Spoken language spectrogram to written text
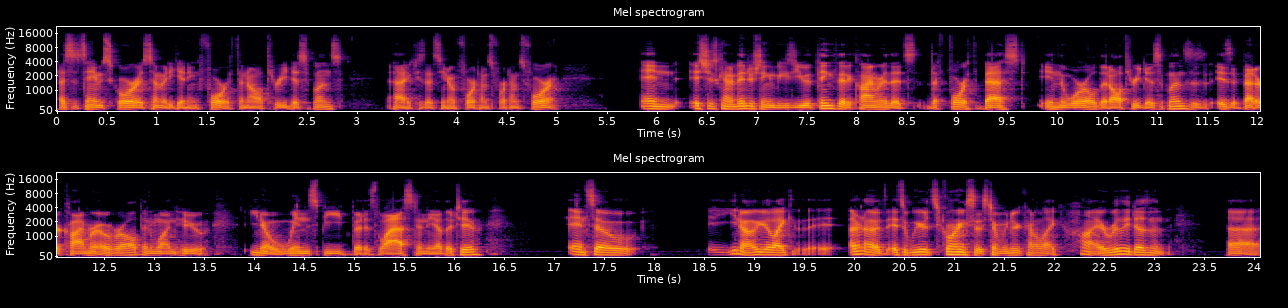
that's the same score as somebody getting fourth in all three disciplines because uh, that's you know 4 times 4 times 4 and it's just kind of interesting because you would think that a climber that's the fourth best in the world at all three disciplines is, is a better climber overall than one who you know wins speed but is last in the other two and so you know you're like i don't know it's, a weird scoring system when you're kind of like huh it really doesn't uh,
